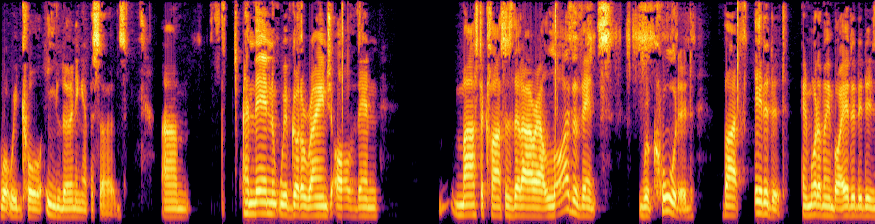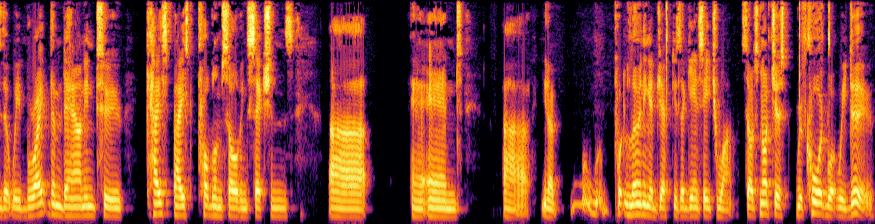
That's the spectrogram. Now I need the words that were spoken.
what we'd call e-learning episodes. Um, and then we've got a range of then masterclasses that are our live events recorded but edited and what I mean by edited is that we break them down into case based problem solving sections uh, and, uh, you know, put learning objectives against each one. So it's not just record what we do,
